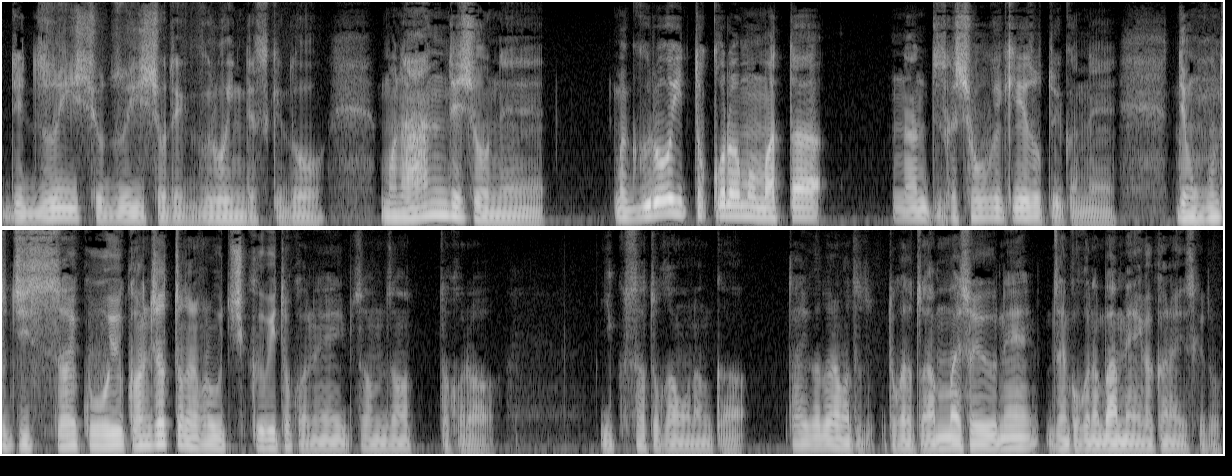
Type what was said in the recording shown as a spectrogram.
で随所随所でグロいんですけどもうなんでしょうね。まあ、グロいところもまた、なんていうんですか、衝撃映像というかね。でもほんと実際こういう感じだったんだな、この内首とかね、散々あったから。戦とかもなんか、大河ドラマとかだとあんまりそういうね、全国の場面描かないですけど、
